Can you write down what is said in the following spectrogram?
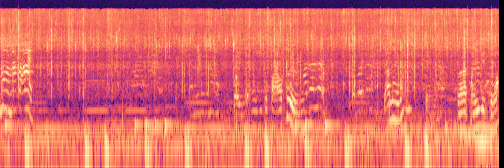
Mama mắc ai? bây giờ đi cái bao thường cho này đó và thấy gì số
